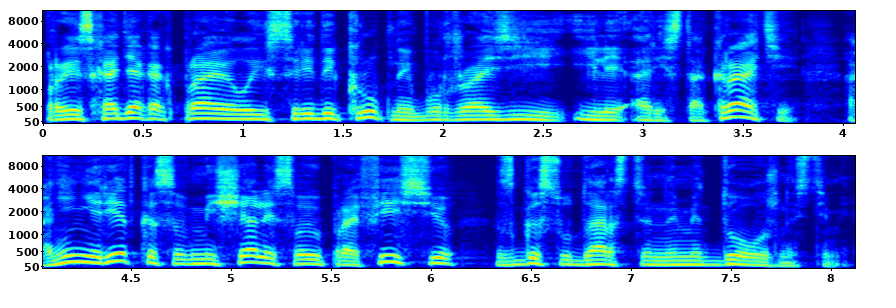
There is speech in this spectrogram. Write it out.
Происходя, как правило, из среды крупной буржуазии или аристократии, они нередко совмещали свою профессию с государственными должностями.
